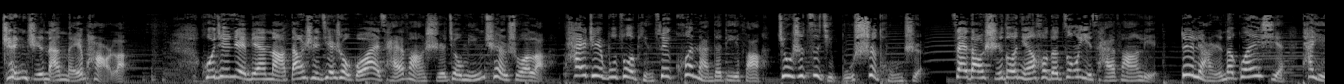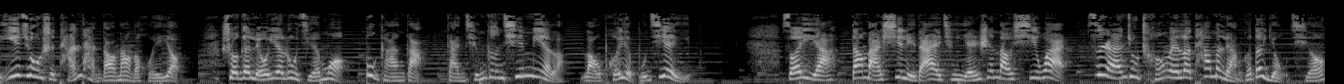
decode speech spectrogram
真直男没跑了。胡军这边呢，当时接受国外采访时就明确说了，拍这部作品最困难的地方就是自己不是同志。再到十多年后的综艺采访里，对两人的关系，他也依旧是坦坦荡荡的回应，说跟刘烨录节目不尴尬，感情更亲密了，老婆也不介意。所以呀，当把戏里的爱情延伸到戏外，自然就成为了他们两个的友情。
